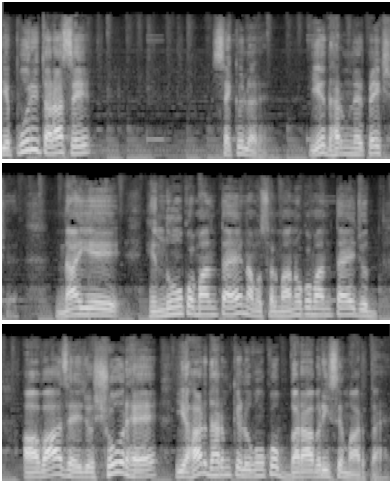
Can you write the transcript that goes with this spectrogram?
ये पूरी तरह से सेक्युलर है। ये धर्मनिरपेक्ष है। ना ये हिंदुओं को मानता है, ना मुसलमानों को मानता है। जो आवाज़ है, जो शोर है, ये हर धर्म के लोगों को बराबरी से मारता है,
